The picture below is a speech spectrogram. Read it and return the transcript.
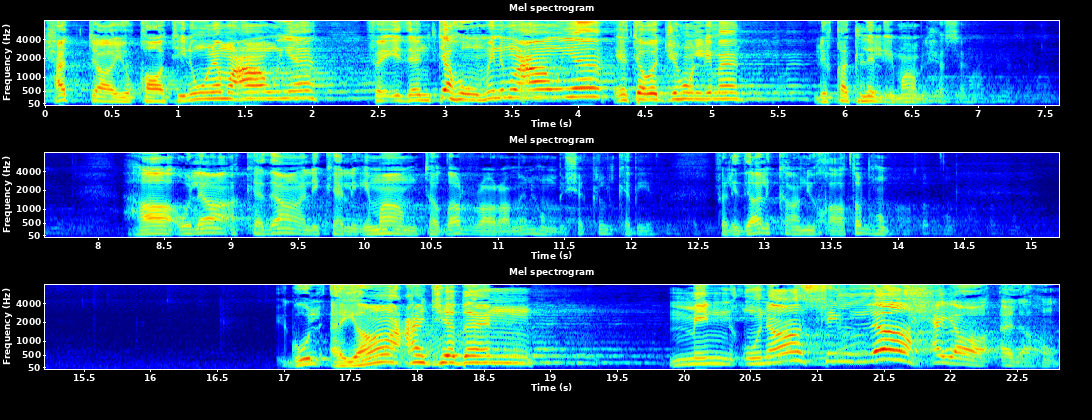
حتى يقاتلون معاوية فإذا انتهوا من معاوية يتوجهون لمن؟ لقتل الإمام الحسن. هؤلاء كذلك الإمام تضرر منهم بشكل كبير فلذلك كان يخاطبهم. يقول أيا عجبا من أناس لا حياء لهم.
